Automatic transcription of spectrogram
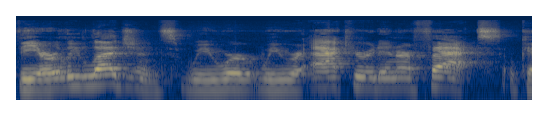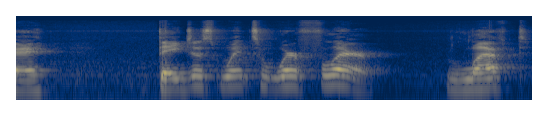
The early legends, we were we were accurate in our facts, okay? They just went to where Flair left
